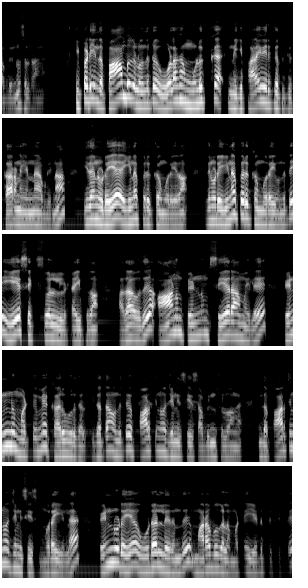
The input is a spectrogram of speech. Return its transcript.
அப்படின்னு சொல்கிறாங்க இப்படி இந்த பாம்புகள் வந்துட்டு உலகம் முழுக்க இன்னைக்கு பரவி இருக்கிறதுக்கு காரணம் என்ன அப்படின்னா இதனுடைய இனப்பெருக்க முறை தான். இதனுடைய இனப்பெருக்க முறை வந்துட்டு ஏ செக்ஸுவல் டைப் தான். அதாவது ஆணும் பெண்ணும் சேராமலே பெண்ணு மட்டுமே கருவுறுதல். இதைத்தான் வந்துட்டு பார்த்தினோஜெனிசிஸ் அப்படின்னு சொல்லுவாங்க. இந்த பார்த்தினோஜெனிசிஸ் முறையில் பெண்ணுடைய உடல்ல இருந்து மரபுகளை மட்டும் எடுத்துக்கிட்டு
